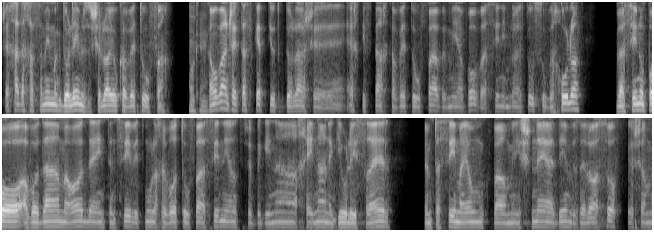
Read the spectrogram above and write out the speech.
שאחד החסמים הגדולים זה שלא היו קווי תעופה. Okay. אוקיי. כמובן שהייתה סקפטיות גדולה שאיך תפתח קווי תעופה ומי יבוא והסינים לא יטוסו וכולו, ועשינו פה עבודה מאוד אינטנסיבית מול החברות תעופה הסיניות, שבגינה חינן הגיעו לישראל, והם טסים היום כבר משני יעדים וזה לא הסוף, יש שם...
